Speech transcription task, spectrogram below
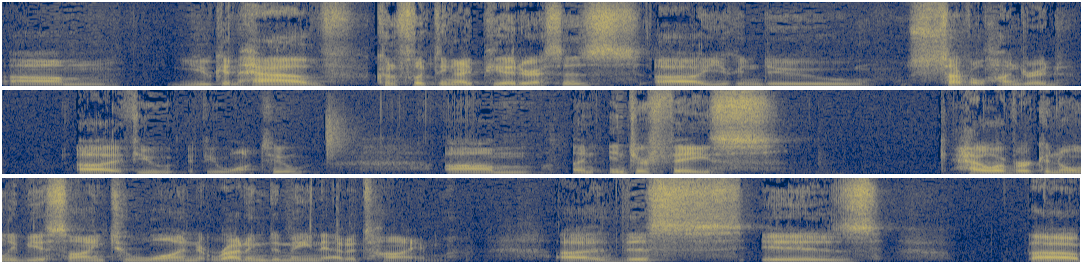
Um, you can have conflicting IP addresses. Uh, you can do several hundred uh, if you if you want to. Um, an interface, however, can only be assigned to one routing domain at a time. Uh, this is uh,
